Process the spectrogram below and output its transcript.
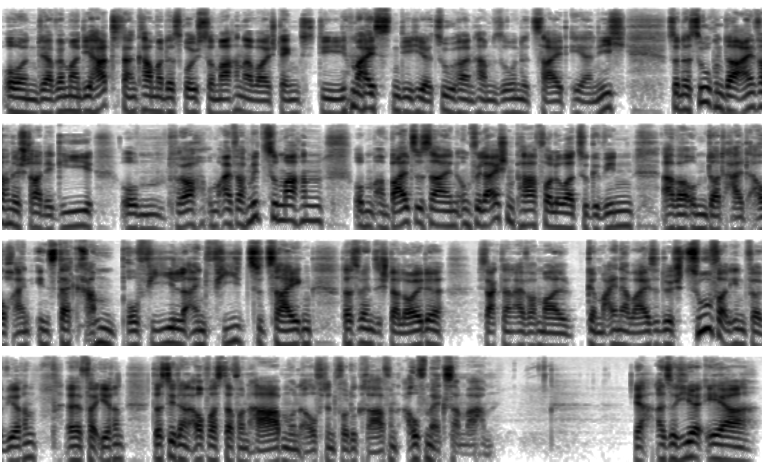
Und ja, wenn man die hat, dann kann man das ruhig so machen. Aber ich denke, die meisten, die hier zuhören, haben so eine Zeit eher nicht, sondern suchen da einfach eine Strategie, um, ja, um einfach mitzumachen, um am Ball zu sein, um vielleicht ein paar Follower zu gewinnen, aber um dort halt auch ein Instagram-Profil, ein Feed zu zeigen, dass wenn sich da Leute ich sag dann einfach mal gemeinerweise durch Zufall hin verwirren, äh, verirren, dass sie dann auch was davon haben und auf den Fotografen aufmerksam machen. Ja, also hier eher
